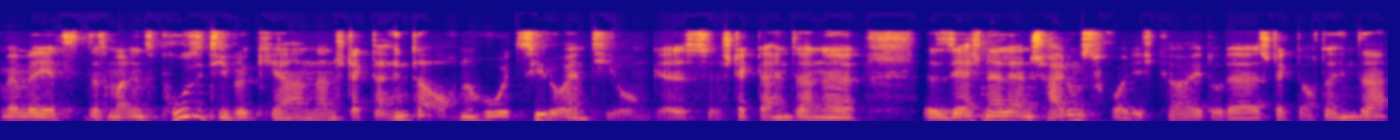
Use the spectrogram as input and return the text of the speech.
wenn wir jetzt das mal ins Positive kehren, dann steckt dahinter auch eine hohe Zielorientierung. Es steckt dahinter eine sehr schnelle Entscheidungsfreudigkeit oder es steckt auch dahinter,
